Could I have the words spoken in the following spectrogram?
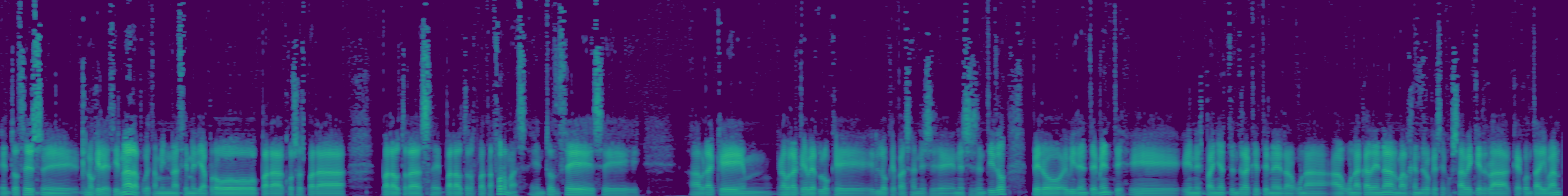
Entonces, que no quiere decir nada, porque también hace MediaPro para cosas para para otras eh, para otras plataformas. Entonces eh, habrá que habrá que ver lo que lo que pasa en ese en ese sentido, pero evidentemente eh, en España tendrá que tener alguna alguna cadena al margen de lo que se sabe que la que contado Iván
